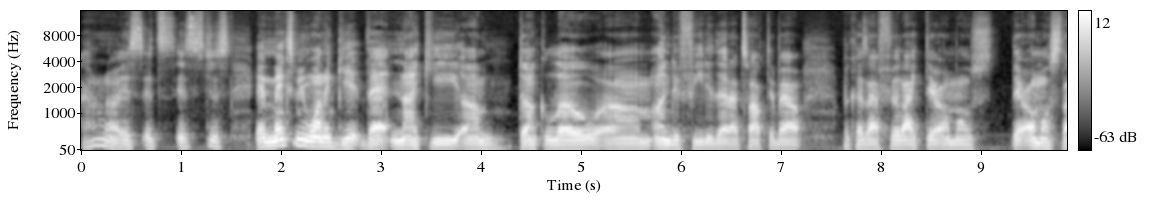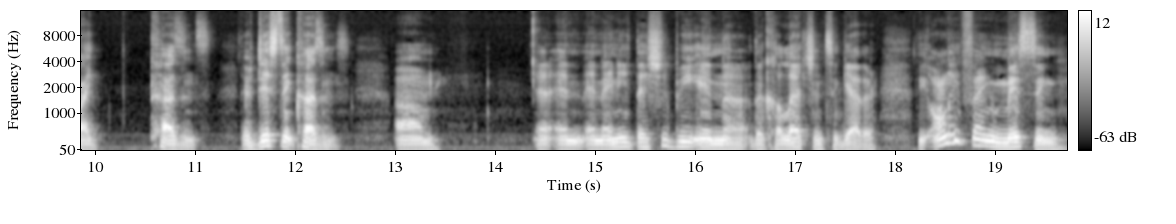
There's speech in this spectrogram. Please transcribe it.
I don't know. It's it's it's just it makes me want to get that Nike um, Dunk Low um, undefeated that I talked about because I feel like they're almost they're almost like cousins. They're distant cousins, um, and, and and they need they should be in the the collection together. The only thing missing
